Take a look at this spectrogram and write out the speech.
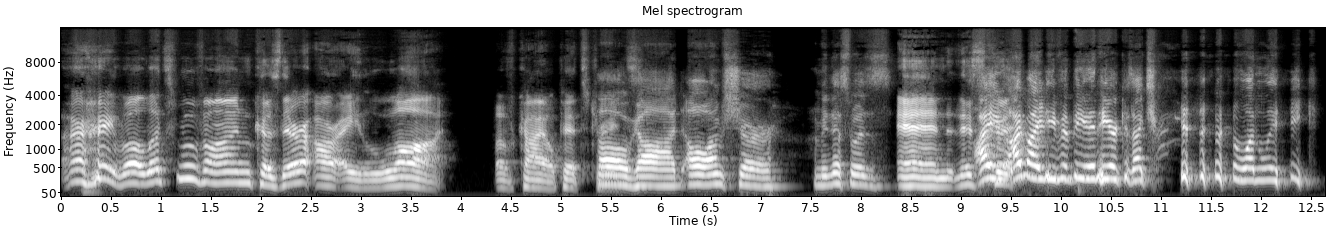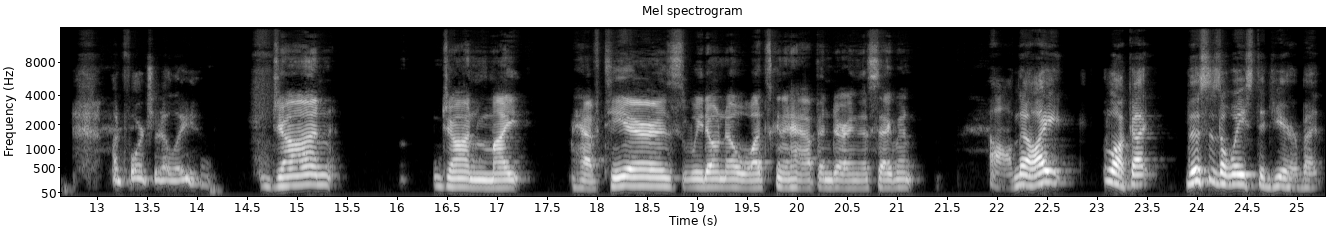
right. Well, let's move on because there are a lot of Kyle Pitts oh, trades. Oh God. Oh, I'm sure. I mean, this was and this. I could, I might even be in here because I traded one league. Unfortunately, John, John might have tears. We don't know what's going to happen during this segment. Oh no! I look. I this is a wasted year, but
